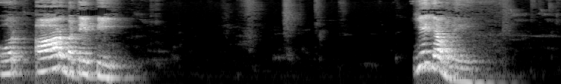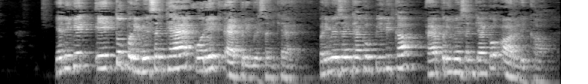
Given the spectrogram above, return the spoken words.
और आर बटे पी ये क्या बनेगी यानी कि एक तो परिमेय संख्या है और एक अपरिमेय संख्या है? परिमेय संख्या को पी लिखा अपरिमेय संख्या को आर लिखा।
